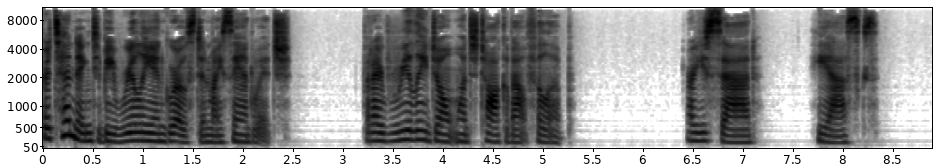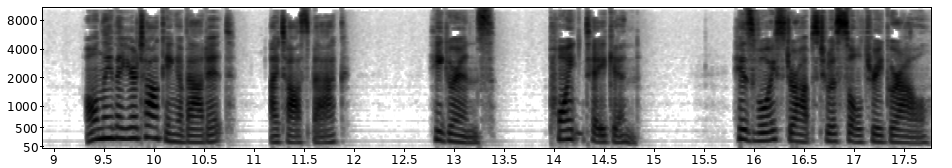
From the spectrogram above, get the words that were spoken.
pretending to be really engrossed in my sandwich. But I really don't want to talk about Philip. Are you sad? He asks. Only that you're talking about it, I toss back. He grins. Point taken. His voice drops to a sultry growl.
